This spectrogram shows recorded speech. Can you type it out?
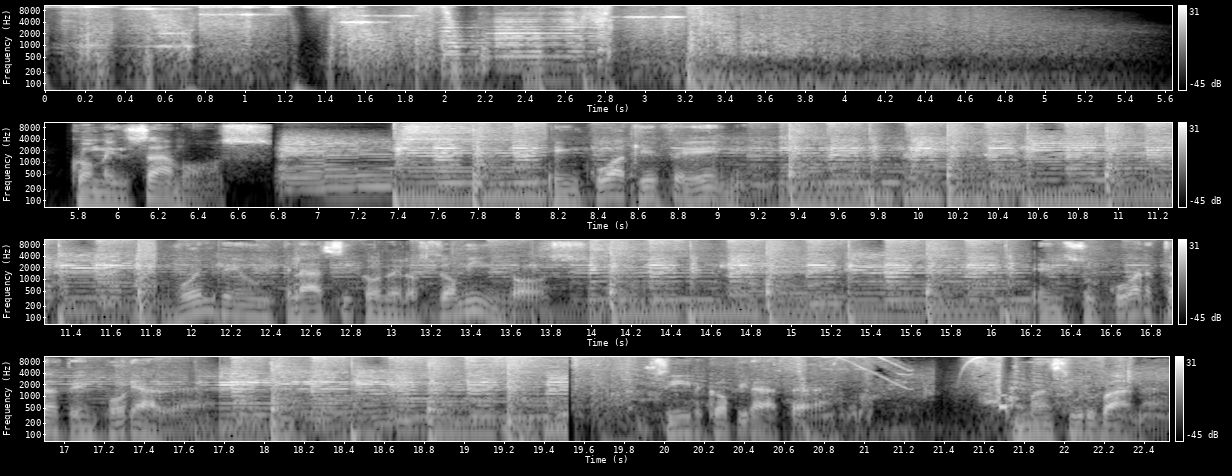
Comenzamos. En Quack FM. Vuelve un clásico de los domingos. En su cuarta temporada. Circo Pirata. Más urbana.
